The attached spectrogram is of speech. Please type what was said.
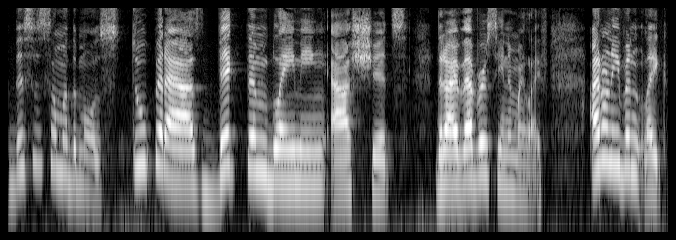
This is some of the most stupid ass victim blaming ass shits that I've ever seen in my life. I don't even like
